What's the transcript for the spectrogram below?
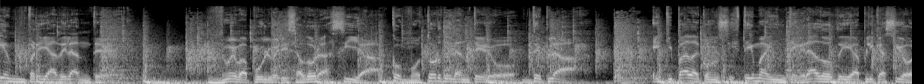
Siempre adelante. Nueva pulverizadora CIA con motor delantero de PLA. Equipada con sistema integrado de aplicación.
